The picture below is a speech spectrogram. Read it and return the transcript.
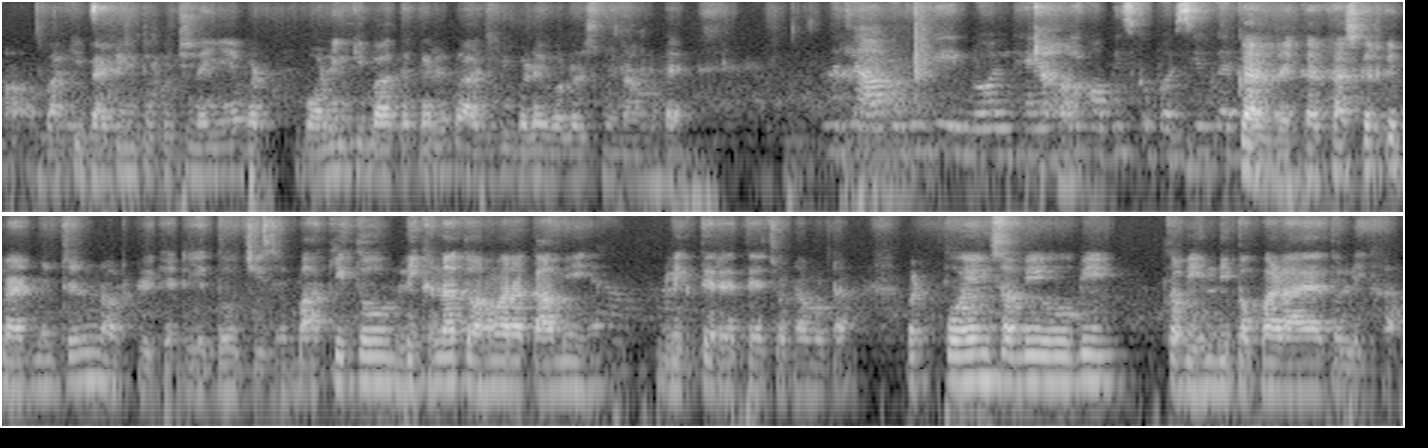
हाँ बाकी बैटिंग तो कुछ नहीं है बट बॉलिंग की बात करें तो आज भी बड़े बॉलर्स में नाम है। मतलब आप अभी भी इन्वॉल्व हैं हाँ, हॉबीज को परस्यू कर कर रहे कर खास करके बैडमिंटन और क्रिकेट ये दो चीज़ें। बाकी तो लिखना तो हमारा काम ही है हाँ। लिखते रहते हैं छोटा मोटा बट पोएम्स अभी वो भी कभी हिंदी पकड़ आया तो लिखा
